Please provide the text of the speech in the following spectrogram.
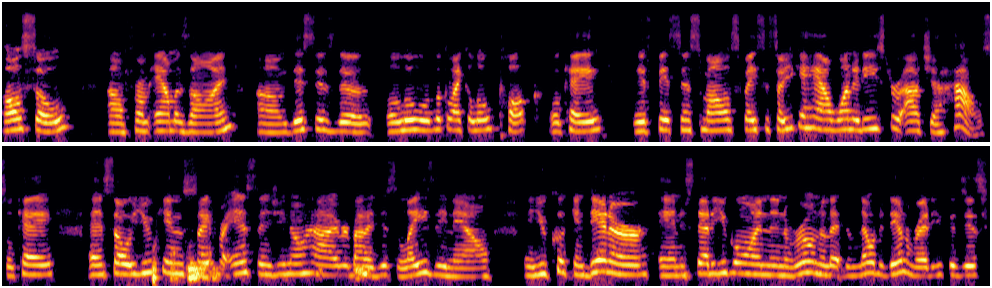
also um, from Amazon. Um, this is the a little look like a little puck, okay? It fits in small spaces, so you can have one of these throughout your house, okay? And so you can say, for instance, you know how everybody just lazy now, and you cooking dinner, and instead of you going in the room to let them know the dinner ready, you could just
